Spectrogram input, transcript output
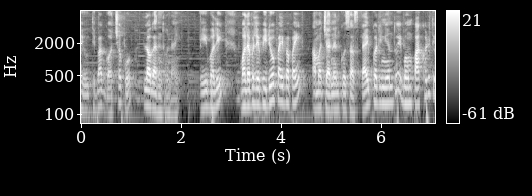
ହେଉଥିବା ଗଛକୁ ଲଗାନ୍ତୁ ନାହିଁ यही भल भल भिड पाइबापी आम चेल को सब्सक्राइब करनी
